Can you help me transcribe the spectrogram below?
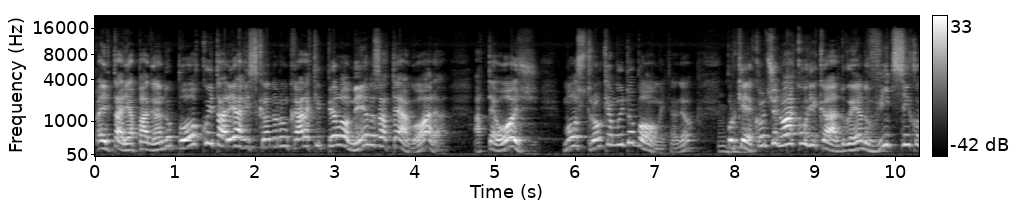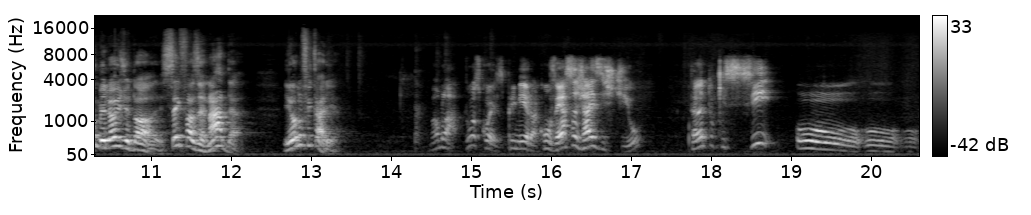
Ele estaria pagando pouco e estaria arriscando num cara que, pelo menos até agora, até hoje, mostrou que é muito bom, entendeu? Porque continuar com o Ricardo ganhando 25 milhões de dólares sem fazer nada, eu não ficaria. Vamos lá, duas coisas. Primeiro, a conversa já existiu, tanto que se o, o- o-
